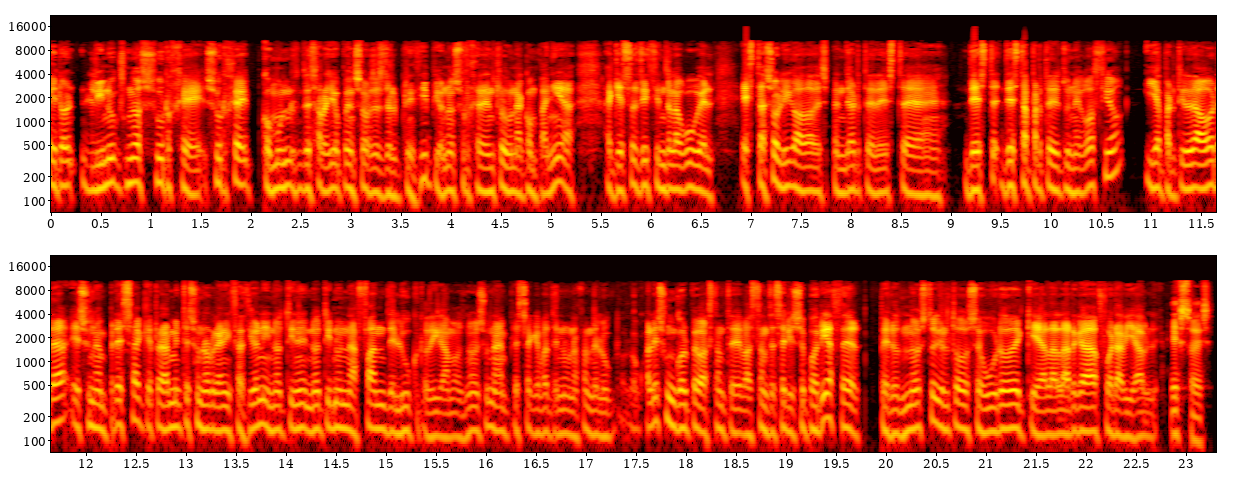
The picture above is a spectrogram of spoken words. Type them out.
pero Linux no surge, surge como un desarrollo open source desde el principio, no surge dentro de una compañía. Aquí estás diciendo a Google, estás obligado a desprenderte de este, de, este, de esta parte de tu negocio y a partir de ahora es una empresa que realmente es una organización y no tiene, no tiene un afán de lucro, digamos, no es una empresa que va a tener un afán de lucro, lo cual es un golpe bastante, bastante serio. Se podría hacer, pero no estoy del todo seguro de que a la larga fuera viable. Eso es.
